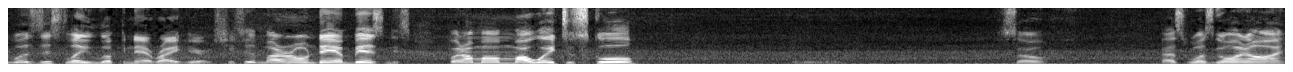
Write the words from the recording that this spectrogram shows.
What's this lady looking at right here? She's should mind her own damn business. But I'm on my way to school. So, that's what's going on.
